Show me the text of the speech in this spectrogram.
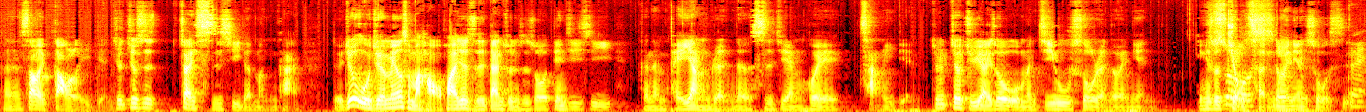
可能稍微高了一点，就就是在实习的门槛。对，就我觉得没有什么好坏，就只是单纯是说电机系可能培养人的时间会长一点。就就举例来说，我们几乎所有人都会念，应该说九成都会念硕士。对。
